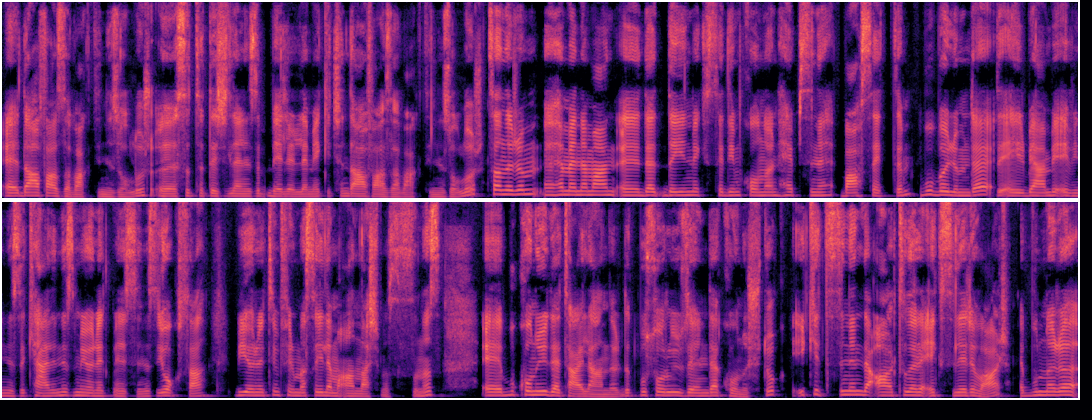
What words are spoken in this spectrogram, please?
e, daha fazla vaktiniz olur. E, stratejilerinizi belirlemek için daha fazla vaktiniz olur. Sanırım e, hemen hemen e, de, değinmek istediğim konuların hepsini bahsettim. Bu bölümde Airbnb evinizi kendiniz mi yönetmelisiniz yoksa bir yönetim firmasıyla mı anlaşmalısınız? E, bu konuyu detaylandırdık. Bu soru üzerinde konuştuk. İkisinin de artıları eksileri var. E, bunları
